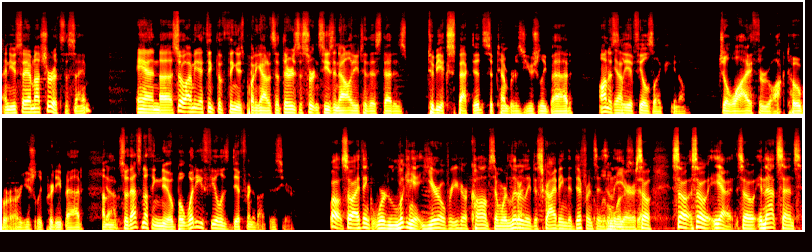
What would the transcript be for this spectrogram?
And you say, I'm not sure it's the same. And uh, so, I mean, I think the thing he's pointing out is that there is a certain seasonality to this that is to be expected. September is usually bad. Honestly, yeah. it feels like, you know, July through October are usually pretty bad. Um, yeah. So that's nothing new. But what do you feel is different about this year? Well, so I think we're looking at year over year comps and we're literally right. describing the differences in the year. So, so, so yeah. So in that sense,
